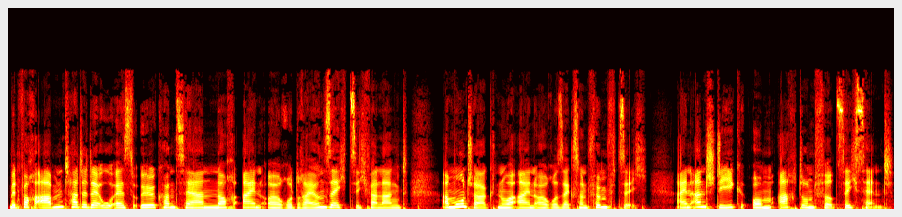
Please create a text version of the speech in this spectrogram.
Mittwochabend hatte der US-Ölkonzern noch 1,63 Euro verlangt, am Montag nur 1,56 Euro. Ein Anstieg um 48 Cent.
